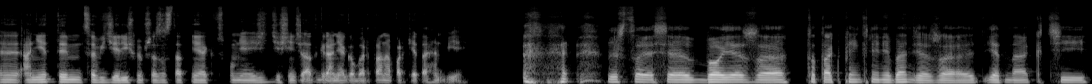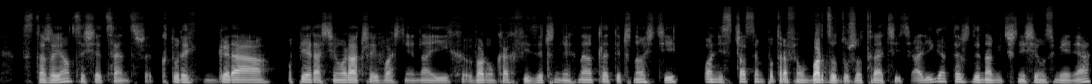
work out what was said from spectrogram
e, a nie tym, co widzieliśmy przez ostatnie, jak wspomniałeś, 10 lat grania Goberta na parkietach NBA. Wiesz co, ja się boję, że to tak pięknie nie będzie, że jednak ci starzejący się centrzy, których gra opiera się raczej właśnie na ich warunkach fizycznych, na atletyczności, oni z czasem potrafią bardzo dużo tracić, a liga też dynamicznie się zmienia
